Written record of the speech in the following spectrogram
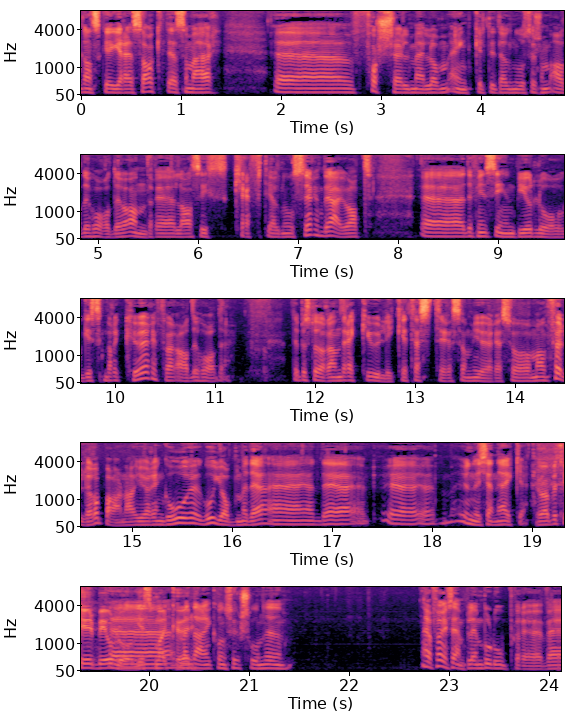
ganske grei sak. Det som er Eh, forskjell mellom enkelte diagnoser som ADHD og andre la oss si, kreftdiagnoser, det er jo at eh, det finnes ingen biologisk markør for ADHD. Det består av en rekke ulike tester som gjøres, og man følger opp barna gjør en god, god jobb med det. Eh, det underkjenner jeg ikke. Hva betyr biologisk markør? Men det er en konstruksjon ja, F.eks. en blodprøve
